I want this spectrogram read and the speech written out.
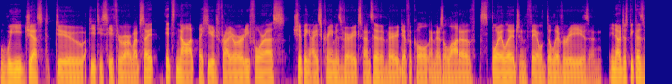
We just do dtc through our website. It's not a huge priority for us shipping ice cream is very expensive and very difficult and there's a lot of spoilage and failed deliveries. And you know just because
